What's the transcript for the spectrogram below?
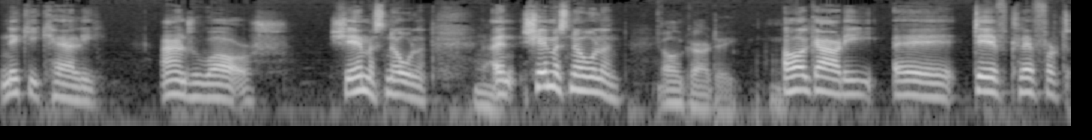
Nicky Kelly, Andrew Waters, Seamus Nolan, yeah. and Seamus Nolan, All Gardaí, All Gardaí, uh, Dave Clifford,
